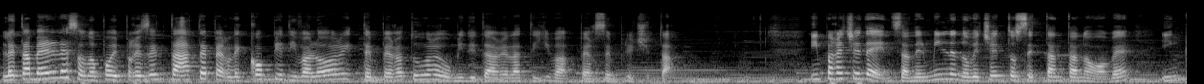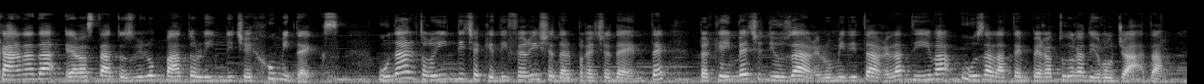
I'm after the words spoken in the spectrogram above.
Le tabelle sono poi presentate per le coppie di valori temperatura e umidità relativa per semplicità. In precedenza, nel 1979, in Canada era stato sviluppato l'indice Humidex, un altro indice che differisce dal precedente perché invece di usare l'umidità relativa usa la temperatura di rugiada.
